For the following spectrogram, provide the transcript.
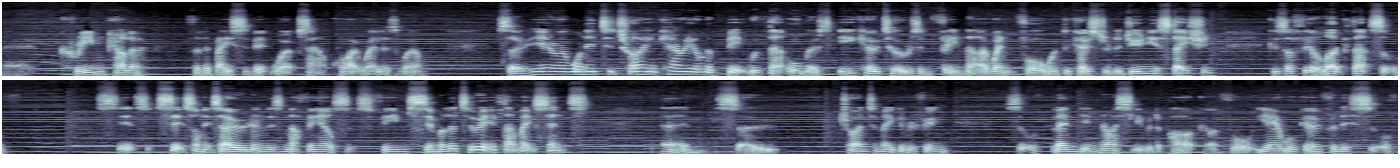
uh, cream colour for the base of it works out quite well as well. So here I wanted to try and carry on a bit with that almost eco-tourism theme that I went for with the Coaster of the Junior Station because I feel like that sort of sits, sits on its own and there's nothing else that's themed similar to it if that makes sense. Um, so trying to make everything sort of blend in nicely with the park, I thought, yeah, we'll go for this sort of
